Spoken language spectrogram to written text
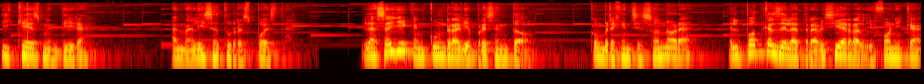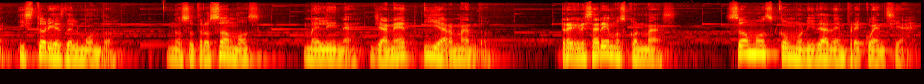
¿Y qué es mentira? Analiza tu respuesta. La Salle Cancún Radio presentó Convergencia Sonora, el podcast de la travesía radiofónica Historias del Mundo. Nosotros somos Melina, Janet y Armando. Regresaremos con más. Somos comunidad en frecuencia.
